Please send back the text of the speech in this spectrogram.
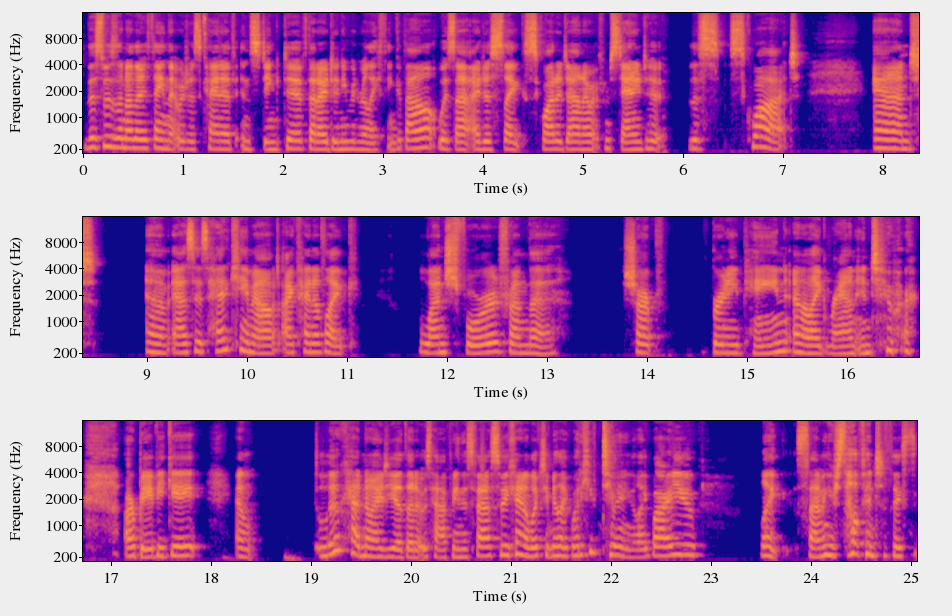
this was another thing that was just kind of instinctive that I didn't even really think about was that I just like squatted down. I went from standing to this squat. And um, as his head came out, I kind of like lunged forward from the sharp burning pain and I like ran into our, our baby gate. And Luke had no idea that it was happening this fast. So he kind of looked at me like, what are you doing? Like, why are you like slamming yourself into this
